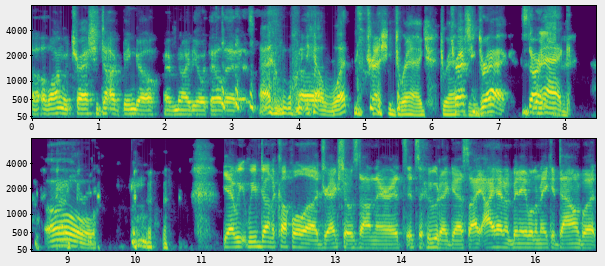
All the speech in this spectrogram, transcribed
Uh, along with Trashy Dog Bingo. I have no idea what the hell that is. yeah, what? Trashy drag. drag Trashy Drag. Sorry. Drag. Oh, Yeah, we we've done a couple uh, drag shows down there. It's it's a hoot, I guess. I I haven't been able to make it down, but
